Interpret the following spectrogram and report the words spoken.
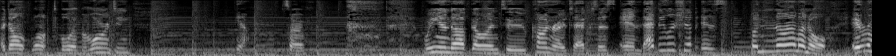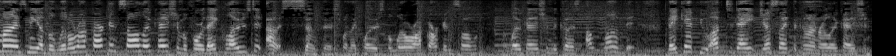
I don't want to void my warranty. Yeah, so we end up going to Conroe, Texas, and that dealership is phenomenal. It reminds me of the Little Rock, Arkansas location before they closed it. I was so pissed when they closed the Little Rock, Arkansas location because I loved it. They kept you up to date just like the Conroe location.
